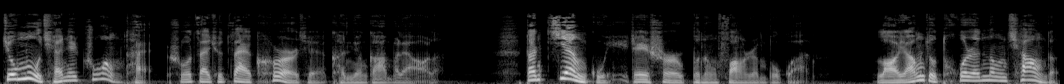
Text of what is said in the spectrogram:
就目前这状态，说再去载客去，肯定干不了了。但见鬼这事儿不能放任不管，老杨就托人弄呛的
